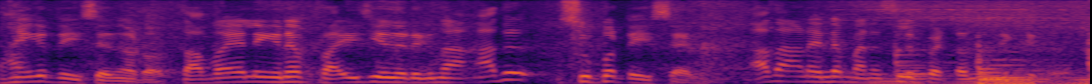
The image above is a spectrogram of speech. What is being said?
ഭയങ്കര ടേസ്റ്റ് ആയിരുന്നു കേട്ടോ. തവയിൽ ഇങ്ങനെ ഫ്രൈ ചെയ്തെടുക്കുന്ന അത് സൂപ്പർ ടേസ്റ്റ് ആയിരുന്നു. അതാണ് എന്റെ മനസ്സിൽ പെട്ടെന്ന് നിൽക്കുന്നത്.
